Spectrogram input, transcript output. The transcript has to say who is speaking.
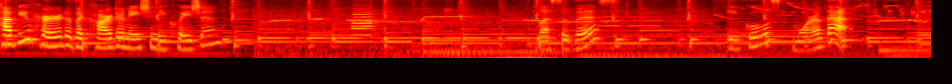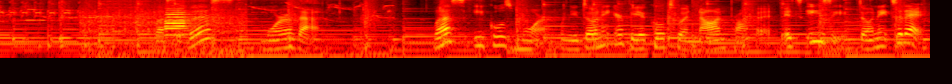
Speaker 1: Have you heard of the car donation equation? Less of this equals more of that. Less of this, more of that. Less equals more when you donate your vehicle to a nonprofit. It's easy. Donate today.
